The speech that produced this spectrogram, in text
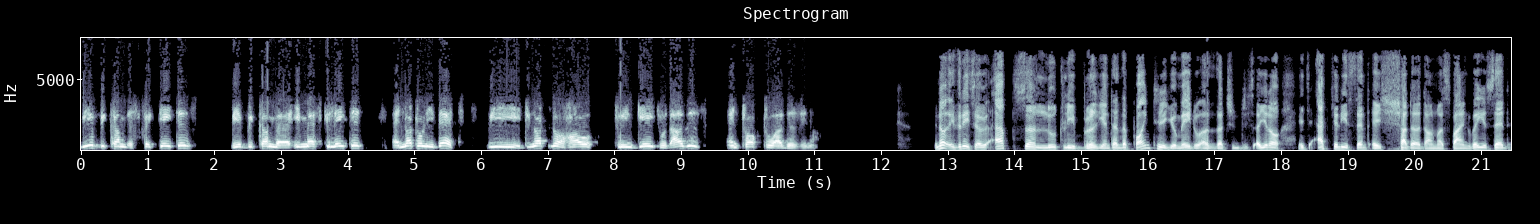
We have become spectators. We have become uh, emasculated. And not only that, we do not know how to engage with others and talk to others, you know. You know, Idries, you're absolutely brilliant. And the point you made was that, you know, it actually sent a shudder down my spine where you said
